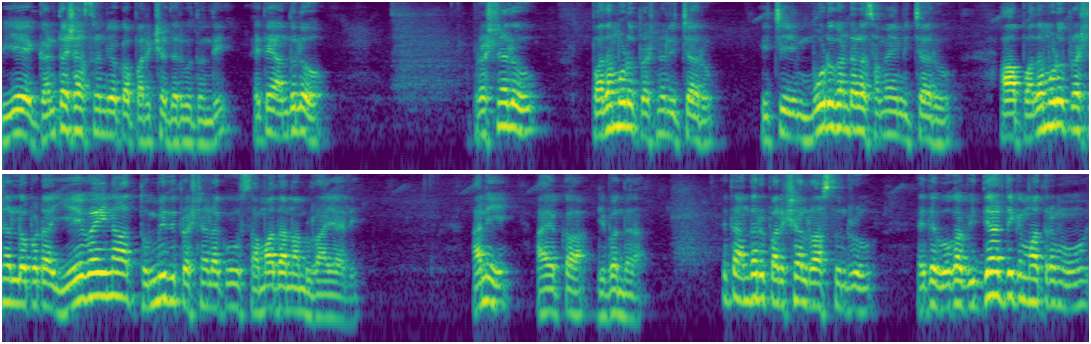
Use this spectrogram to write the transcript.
బిఏ గణిత శాస్త్రం యొక్క పరీక్ష జరుగుతుంది. అయితే అందులో ప్రశ్నలు పదమూడు ప్రశ్నలు ఇచ్చారు. ఇచ్చి మూడు గంటల సమయం ఇచ్చారు. ఆ పదమూడు ప్రశ్నల లోపల ఏవైనా తొమ్మిది ప్రశ్నలకు సమాధానం రాయాలి అని ఆ యొక్క నిబంధన. అయితే అందరూ పరీక్షలు రాస్తుండ్రు. అయితే ఒక విద్యార్థికి మాత్రము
